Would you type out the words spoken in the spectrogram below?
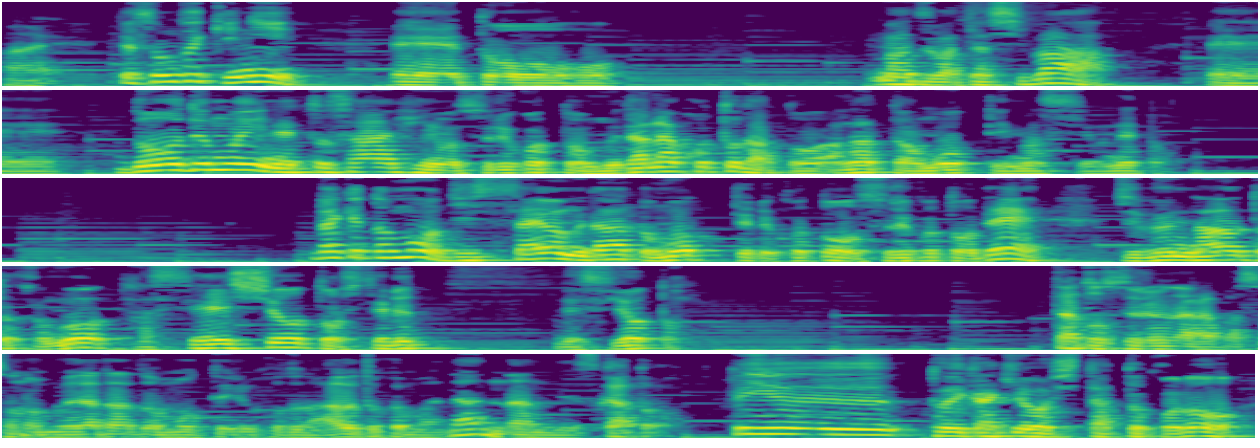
はい。で、その時に、えっ、と、まず私は、えーどうでもいいネットサーフィンをすることを無駄なことだとあなたは思っていますよねと。だけども実際は無駄だと思っていることをすることで自分のアウトカムを達成しようとしてるんですよと。だとするならば、その無駄だと思っていることのアウトカムは何なんですかと。という問いかけをしたところ、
